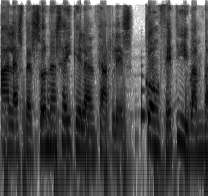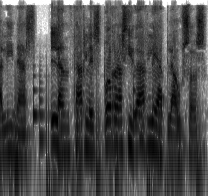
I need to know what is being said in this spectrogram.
A las personas hay que lanzarles, confeti y bambalinas, lanzarles porras y darle aplausos,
